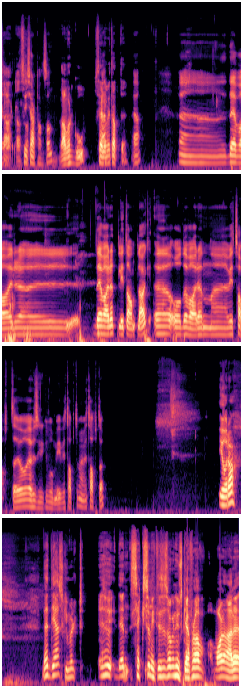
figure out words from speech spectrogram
Kjartansson. til Kjartansson. Da var han god, selv om vi tapte. Eh, det var eh, Det var et litt annet lag, eh, og det var en eh, Vi tapte jo Jeg husker ikke hvor mye vi tapte, men vi tapte. I åra. Nei, det er skummelt. Den 96-sesongen husker jeg, for da var den derre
